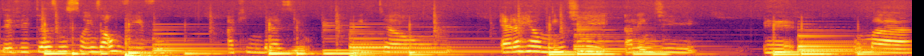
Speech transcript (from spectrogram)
teve transmissões ao vivo aqui no Brasil. Então, era realmente, além de é, uma,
